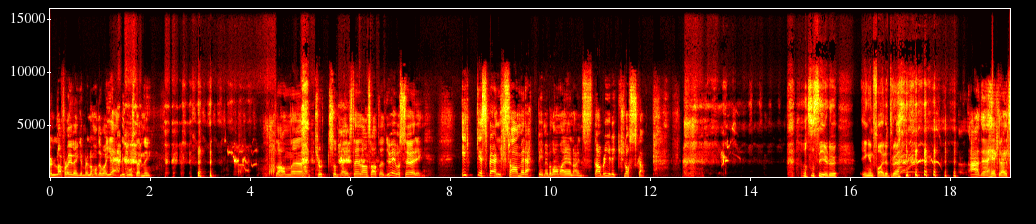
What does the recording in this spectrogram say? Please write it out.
øla fløy veggimellom, og det var jævlig god stemning. Så han, eh, han Kurt som drev stedet, han sa at du er jo søring. Ikke spill samerappi med Banana Airlines, da blir det klosskamp. Og så sier du ingen fare, tror jeg. Nei, det er helt greit,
